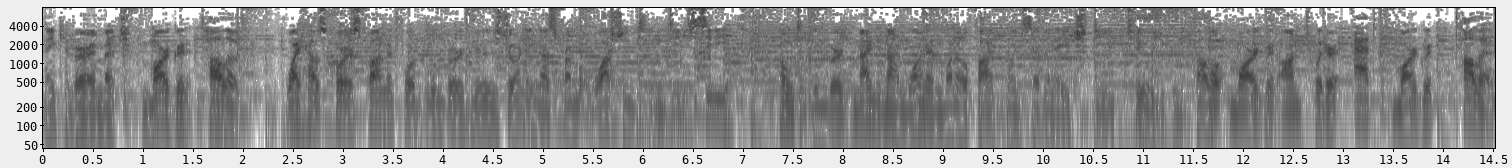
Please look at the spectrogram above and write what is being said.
Thank you very much. Margaret Talev, White House correspondent for Bloomberg News, joining us from Washington, D.C., home to Bloomberg 99.1 and 105.7 HD2. You can follow Margaret on Twitter at Margaret Talev,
